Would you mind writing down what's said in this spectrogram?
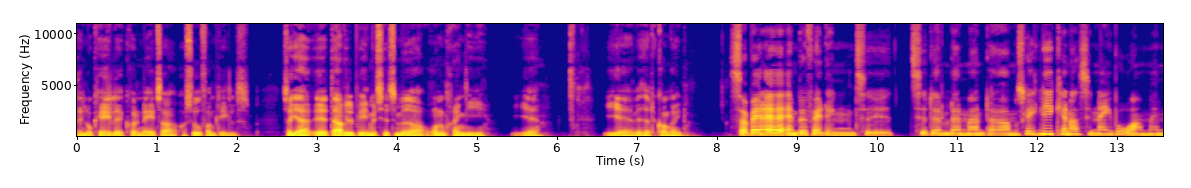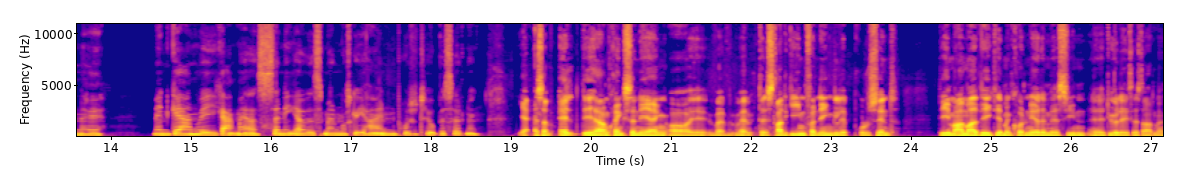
den lokale koordinator, og så fremdeles. Så ja, øh, der vil blive inviteret til møder rundt omkring i, i, øh, i øh, hvad hedder det, kongeriget. Så hvad er anbefalingen til, til den landmand, der måske ikke lige kender sine naboer, men, øh, men gerne vil i gang med at sanere, hvis man måske har en positiv besætning? Ja, altså alt det her omkring sanering og øh, hvad, hvad, strategien for den enkelte producent, det er meget, meget vigtigt, at man koordinerer det med sin øh, dyrlæge til at starte med.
